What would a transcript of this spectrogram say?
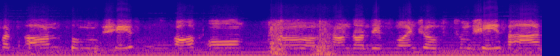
Vertrauen vom Chef missbraucht und da kann dann die Freundschaft zum Chef auch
